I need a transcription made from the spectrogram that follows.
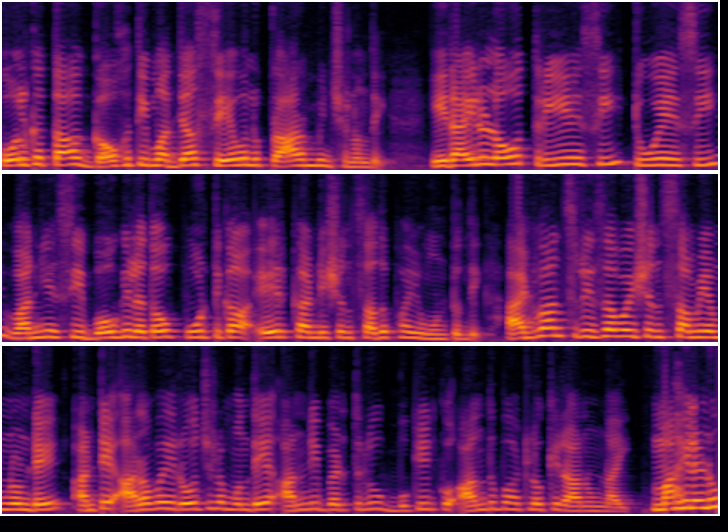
కోల్కతా గౌహతి మధ్య సేవలు ప్రారంభించనుంది. ఈ రైలులో three AC two AC one AC బోగీలతో పూర్తిగా ఎయిర్ కండిషన్ సదుపాయం ఉంటుంది. అడ్వాన్స్ రిజర్వేషన్ సమయం నుండే అంటే అరవై రోజుల ముందే అన్ని బెర్తులు బుకింగ్కు అందుబాటులోకి రానున్నాయి. మహిళలు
